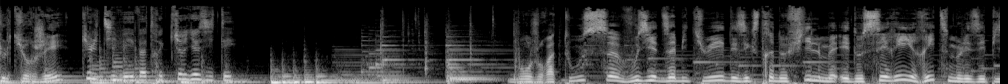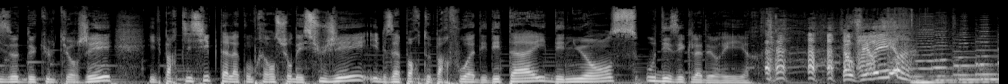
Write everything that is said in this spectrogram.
Culture G, Cultivez votre curiosité. bonjour à tous. Vous y êtes habitués, des extraits de films et de séries rythment les épisodes de Culture G. Ils participent à la compréhension des sujets, ils apportent parfois des détails, des nuances ou des éclats de rire. Ça vous fait rire?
